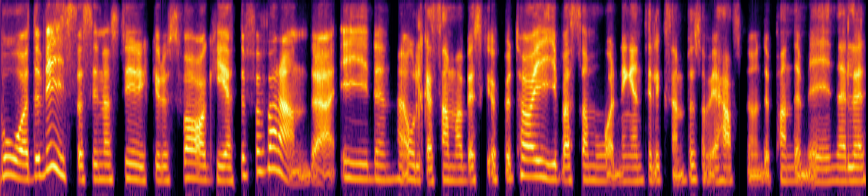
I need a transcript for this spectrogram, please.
både visa sina styrkor och svagheter för varandra i den här olika samarbetsgrupper. Ta IVA-samordningen till exempel som vi har haft under pandemin eller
